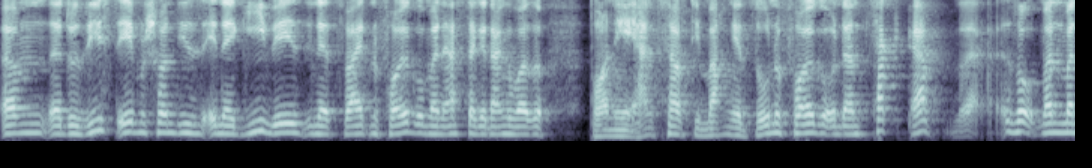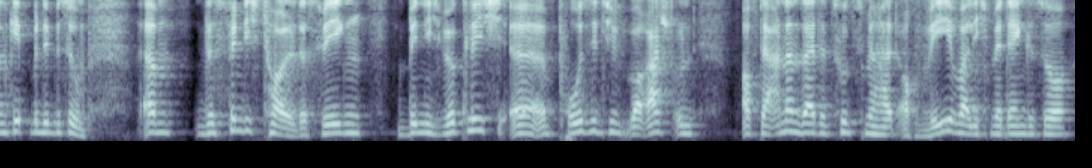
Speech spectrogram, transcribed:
Ähm, äh, du siehst eben schon dieses Energiewesen in der zweiten Folge und mein erster Gedanke war so, boah, nee, ernsthaft, die machen jetzt so eine Folge und dann zack, ja, äh, so, man, man geht mit dem bisschen um. Ähm, das finde ich toll, deswegen bin ich wirklich äh, positiv überrascht und auf der anderen Seite tut's mir halt auch weh, weil ich mir denke so,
